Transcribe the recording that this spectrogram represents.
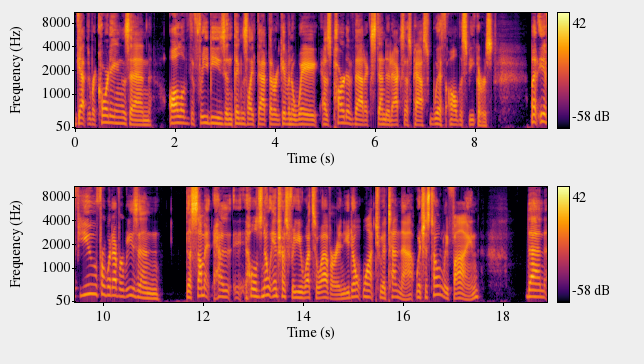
get the recordings and all of the freebies and things like that that are given away as part of that extended access pass with all the speakers. But if you, for whatever reason, the summit has holds no interest for you whatsoever and you don't want to attend that, which is totally fine, then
